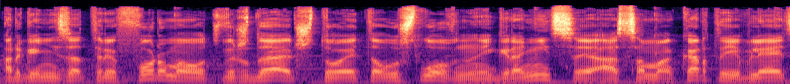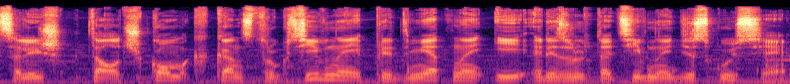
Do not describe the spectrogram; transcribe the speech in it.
Организаторы форума утверждают, что это условные границы, а сама карта является лишь толчком к конструктивной, предметной и результативной дискуссии.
